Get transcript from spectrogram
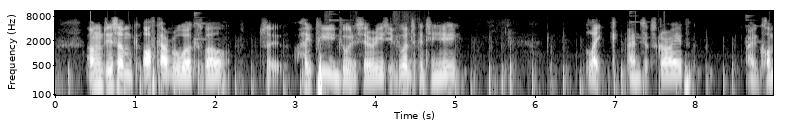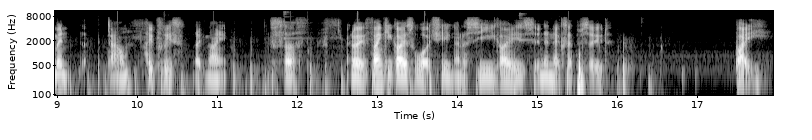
I'm gonna do some off-camera work as well. So hope you enjoyed the series. If you want to continue, like and subscribe and comment down. Hopefully it's like night stuff. Anyway, thank you guys for watching and I'll see you guys in the next episode. Bye.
